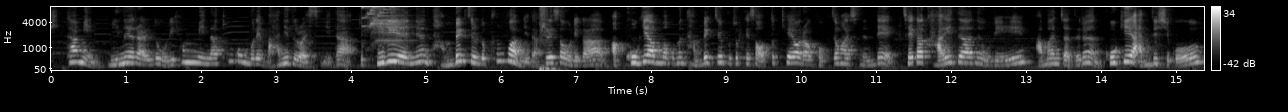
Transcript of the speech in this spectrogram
비타민, 미네랄도 우리 현미나 통곡물에 많이 들어있습니다. 또 귀리에는 단백질도 풍부합니다. 그래서 우리가 아, 고기 안 먹으면 단백질 부족해서 어떻게 해요? 라고 걱정하시는데 제가 가이드하는 우리 암 환자들은 고기 안 드시고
